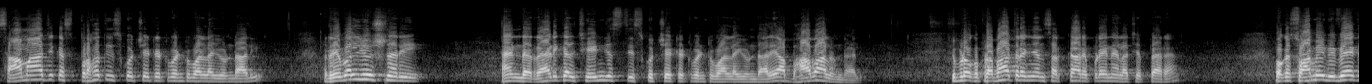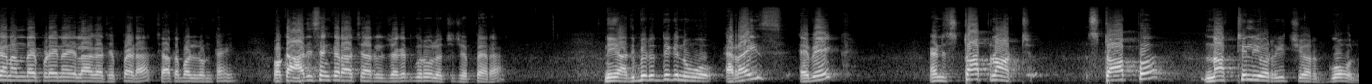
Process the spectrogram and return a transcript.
సామాజిక స్పృహ తీసుకొచ్చేటటువంటి వాళ్ళు అయి ఉండాలి. రెవల్యూషనరీ అండ్ రాడికల్ చేంజెస్ తీసుకొచ్చేటటువంటి వాళ్ళు అయి ఉండాలి ఆ భావాలు ఉండాలి. ఇప్పుడు ఒక ప్రభాత్ రంజన్ సర్కార్ ఎప్పుడైనా ఇలా చెప్పారా? ఒక స్వామి వివేకానంద ఎప్పుడైనా ఇలాగా చెప్పాడా? చేతబళ్ళు ఉంటాయి. ఒక ఆదిశంకరాచార్యులు జగద్గురువులు వచ్చి చెప్పారా? నీ అభివృద్ధికి నువ్వు arise awake and stop not stop not till your reach your goal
